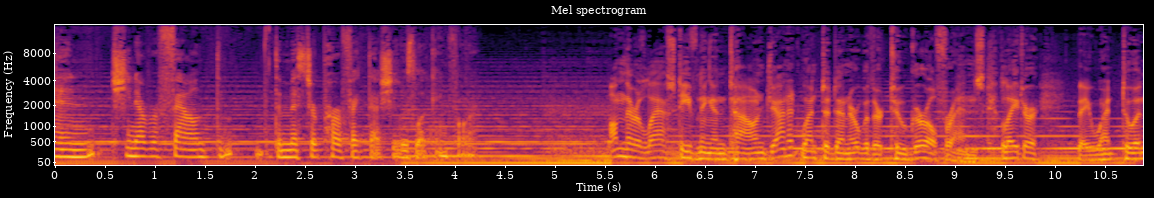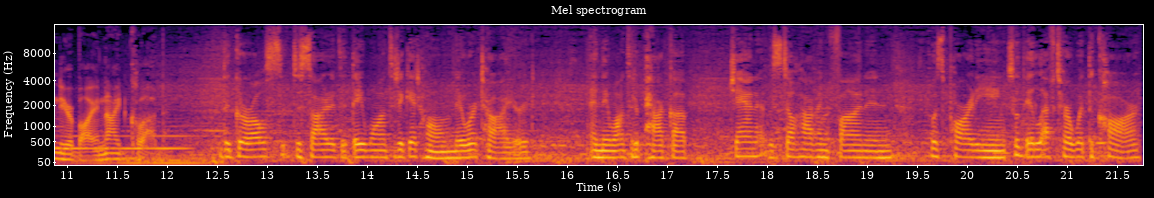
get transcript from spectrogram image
And she never found the, the Mr. Perfect that she was looking for. On their last evening in town, Janet went to dinner with her two girlfriends. Later, they went to a nearby nightclub. The girls decided that they wanted to get home. They were tired and they wanted to pack up. Janet was still having fun and was partying, so they left her with the car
